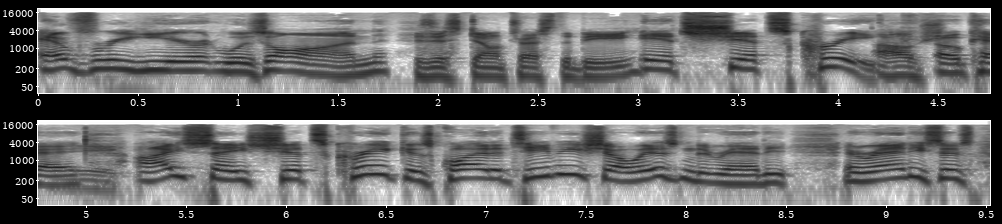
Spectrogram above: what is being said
every year it was on. Is this Don't Trust the Bee? It's Schitt's Creek. Oh, okay. Creek. I say Schitt's Creek is quite a TV show, isn't it, Randy? And Randy says, I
